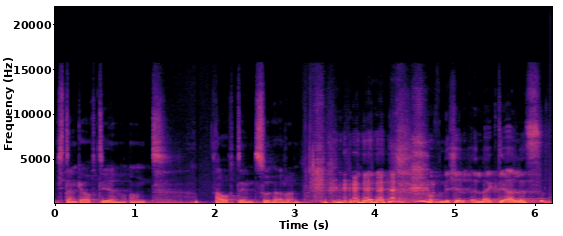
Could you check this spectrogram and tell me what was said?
Ich danke auch dir und auch den Zuhörern. Hoffentlich liked ihr alles.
